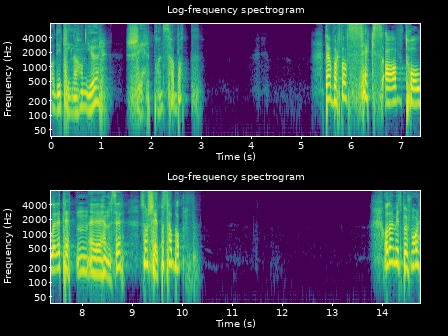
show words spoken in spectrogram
av de tinga han gjør, skjer på en sabbat. Det er i hvert fall seks av 12 eller 13 eh, hendelser som skjer på sabbaten. Og da er mitt spørsmål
